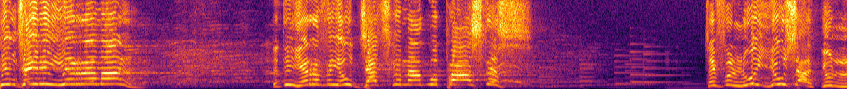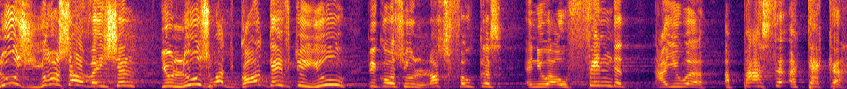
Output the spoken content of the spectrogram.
Dien jy die Here man? Het die Here vir jou judge gemaak oor pastors? Jy verloor jou sal, you lose your salvation, you lose what God gave to you because you lost focus and you are offended. Now you are a pastor attacker.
